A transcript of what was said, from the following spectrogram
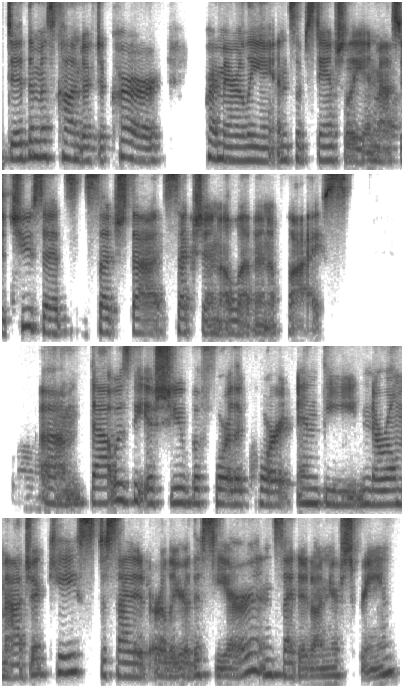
Did the misconduct occur primarily and substantially in Massachusetts such that Section 11 applies? Um, that was the issue before the court in the Neural Magic case decided earlier this year and cited on your screen.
